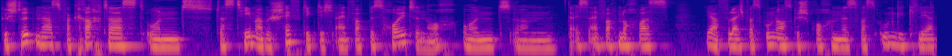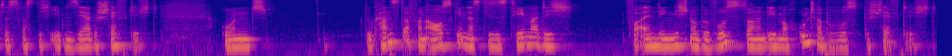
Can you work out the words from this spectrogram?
gestritten hast, verkracht hast und das Thema beschäftigt dich einfach bis heute noch und ähm, da ist einfach noch was, ja, vielleicht was Unausgesprochenes, was Ungeklärtes, was dich eben sehr beschäftigt. Und du kannst davon ausgehen, dass dieses Thema dich vor allen Dingen nicht nur bewusst, sondern eben auch unterbewusst beschäftigt.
